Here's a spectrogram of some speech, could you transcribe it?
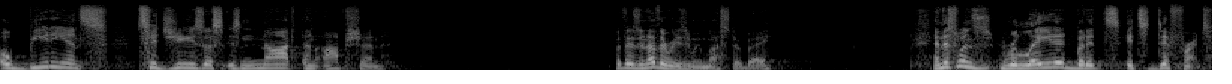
obedience to Jesus is not an option. But there's another reason we must obey. And this one's related, but it's, it's different.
